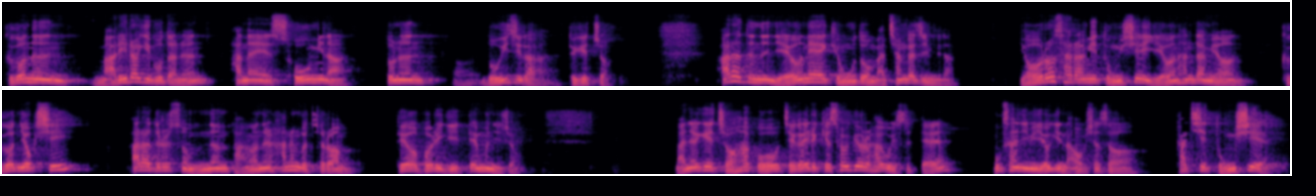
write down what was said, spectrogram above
그거는 말이라기보다는 하나의 소음이나 또는 어, 노이즈가 되겠죠. 알아듣는 예언의 경우도 마찬가지입니다. 여러 사람이 동시에 예언한다면 그것 역시 알아들을 수 없는 방언을 하는 것처럼 되어버리기 때문이죠. 만약에 저하고 제가 이렇게 설교를 하고 있을 때 목사님이 여기 나오셔서 같이 동시에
